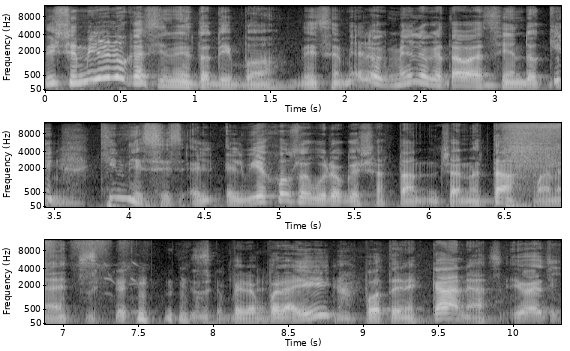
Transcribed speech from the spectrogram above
Dice, mira lo que hacen estos tipos. Dice, mira lo, lo que estaba haciendo. ¿Quién, quién es ese? El, viejo seguro que ya está, ya no está, van a decir. pero por ahí vos tenés canas. Y a decir,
